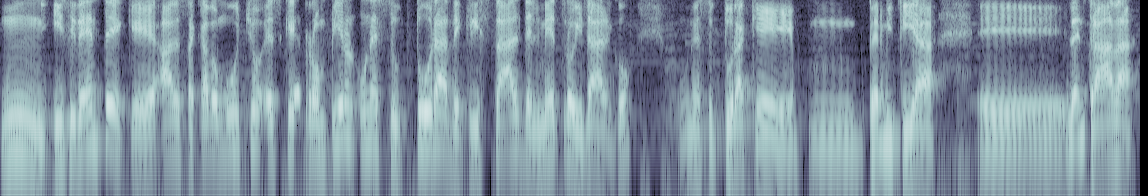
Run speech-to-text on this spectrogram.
un incidente que ha destacado mucho es que rompieron una estructura de cristal del metro Hidalgo, una estructura que mm, permitía eh, la entrada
